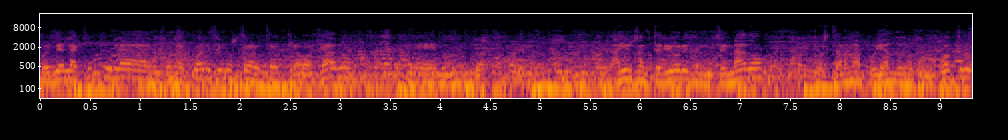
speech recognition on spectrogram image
pues de la cúpula con la cual hemos tra tra trabajado en los, en los, años anteriores en el Senado, pues estarán apoyándonos a nosotros.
